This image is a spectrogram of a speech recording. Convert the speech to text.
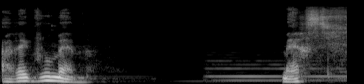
avec vous-même. Merci.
